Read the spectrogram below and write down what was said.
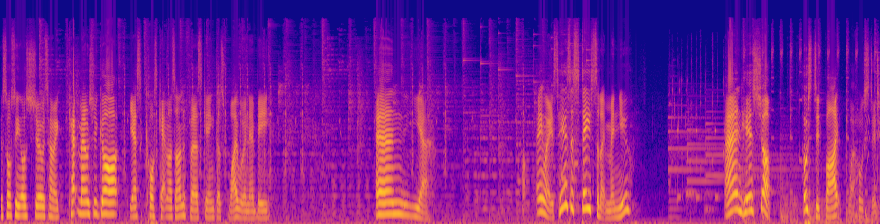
Result screen also shows how many cat medals you got. Yes, of course, cat medals on the first game, because why wouldn't it be? And yeah. Anyways, here's the stage select menu. And here's shop. Hosted by, well hosted,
